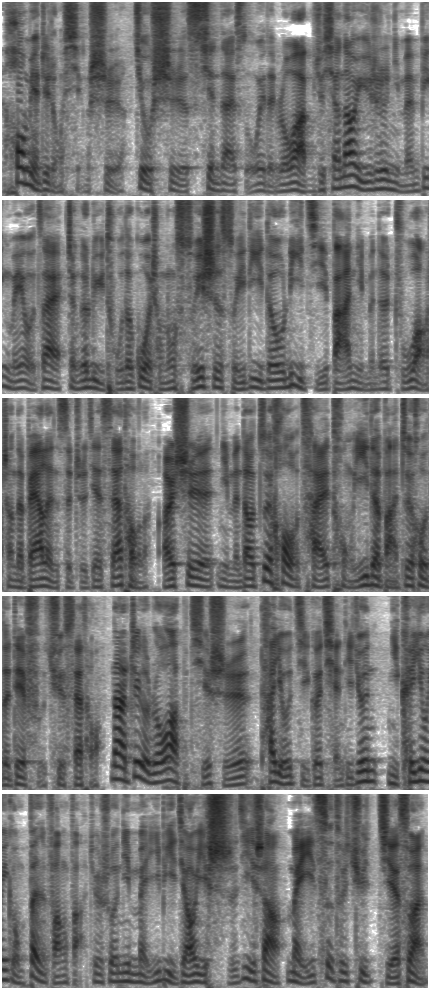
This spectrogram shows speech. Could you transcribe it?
后面这种形式就是现在所谓的 roll up，就相当于是你们并没有在整个旅途的过程中随时随地都立即把你们的主网上的 balance 直接 settle 了，而是你们到最后才统一的把最后的 diff 去 settle。那这个 roll up 其实它有几个前提，就是你可以用一种笨方法，就是说你每一笔交易实际上每一次都去结算。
